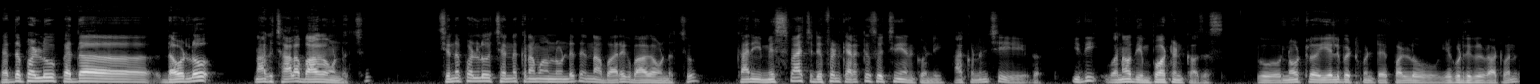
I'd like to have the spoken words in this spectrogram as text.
పెద్ద పళ్ళు పెద్ద దవడలో నాకు చాలా బాగా ఉండొచ్చు. చిన్న పళ్ళు చిన్న క్రమంలో ఉండేది నా భార్యకు బాగా ఉండొచ్చు. కానీ మిస్ మ్యాచ్ డిఫరెంట్ క్యారెక్టర్స్ వచ్చినాయి అనుకోండి అక్కడ నుంచి ఇది one of the important causes నోట్లో ఏలు పెట్టుకుంటే పళ్ళు ఎగుడు దిగుడు రావటం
